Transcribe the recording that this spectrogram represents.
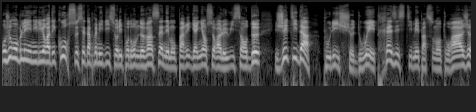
Bonjour Ombline, il y aura des courses cet après-midi sur l'hippodrome de Vincennes et mon pari gagnant sera le 802 Jetida. Pouliche douée et très estimée par son entourage,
